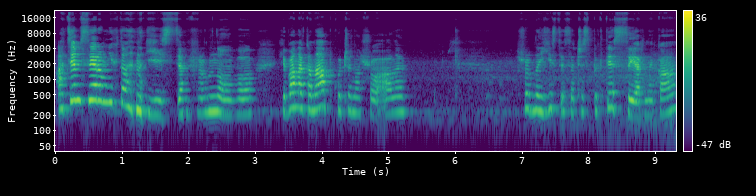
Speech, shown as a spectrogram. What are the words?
А цим сиром ніхто не наїсться. Ну, бо хіба на канапку чи на що, але щоб наїстися чи спекти сирника,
